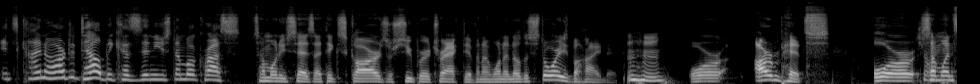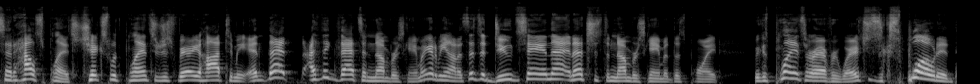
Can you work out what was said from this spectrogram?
it's kind of hard to tell because then you stumble across someone who says, I think scars are super attractive and I want to know the stories behind it. Mm-hmm. Or armpits. Or someone said house plants. Chicks with plants are just very hot to me. And that I think that's a numbers game. I gotta be honest. That's a dude saying that, and that's just a numbers game at this point. Because plants are everywhere. It's just exploded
